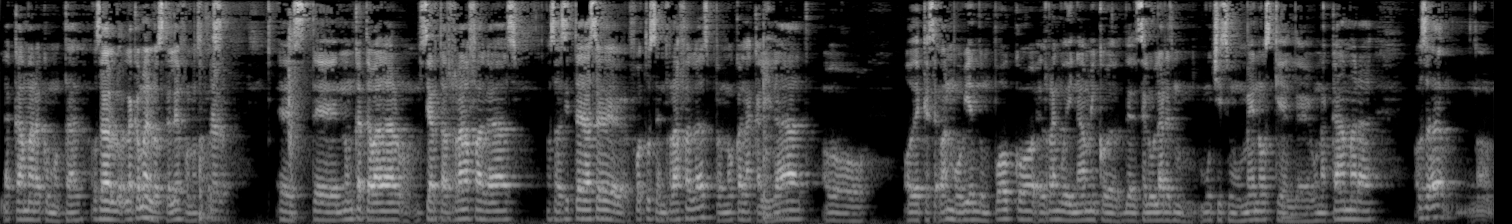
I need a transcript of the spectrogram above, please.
la cámara como tal, o sea, la cámara de los teléfonos, pues. Este, nunca te va a dar ciertas ráfagas, o sea, sí te hace fotos en ráfagas, pero no con la calidad, o, o de que se van moviendo un poco, el rango dinámico del celular es muchísimo menos que el de una cámara, o sea, no,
